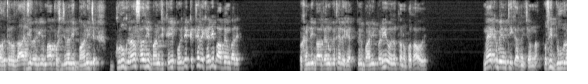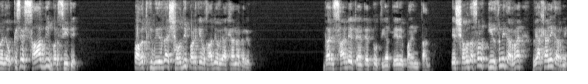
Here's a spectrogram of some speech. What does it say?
ਭਗਤ ਰਵਿਦਾਸ ਜੀ ਵਰਗੇ ਮਹਾਂਪੁਰਸ਼, ਜਿਨ੍ਹਾਂ ਦੀ ਬਾਣੀ 'ਚ, ਗੁਰੂ ਗ੍ਰੰਥ ਸਾਹਿਬ ਦੀ ਬਾਣੀ 'ਚ ਕਈ ਪੁੱਛਦੇ, ਕਿੱਥੇ ਲਿਖਿਆ ਜੀ ਬਾਬਿਆਂ ਬਾਰੇ? ਪਖੰਡੀ ਬਾਬਿਆਂ ਨੂੰ ਕਿੱਥੇ ਲਿਖਿਆ? ਤੁਸੀਂ ਬਾਣੀ ਪੜ੍ਹੀ ਹੋਵੇ ਤਾਂ ਤੁਹਾਨੂੰ ਪਤਾ ਹੋਵੇ। ਮੈਂ ਇੱਕ ਬੇਨਤੀ ਕਰਨੀ ਚਾਹੁੰਦਾ, ਤੁਸੀਂ ਦੂਰ ਨਾ ਜਾਓ, ਕਿਸੇ ਸਾਧ ਦੀ ਬਰਸੀ ਤੇ ਭਗਤ ਕਬੀਰ ਦਾ ਸ਼ਬਦ ਹੀ ਪੜ੍ਹ ਕੇ ਵਿਖਾ ਦਿਓ, ਵਿਆਖਿਆ ਨਾ ਕਰਿਓ। ਗੱਜ ਸਾਢੇ ਤੈਂ ਤੇ ਧੋਤੀਆਂ ਤੇਰੇ ਪੰਜ ਤੱਕ। ਇਹ ਸ਼ਬਦ ਅਸਲ ਕੀਰਤਨ ਹੀ ਕਰਨਾ ਵਿਆਖਿਆ ਨਹੀਂ ਕਰਨੀ।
